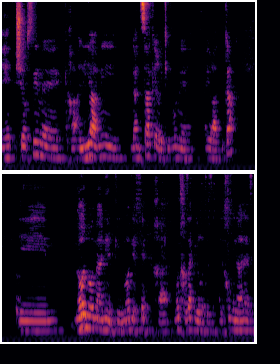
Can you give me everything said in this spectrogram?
אה, שעושים ככה עלייה מגן סאקר לכיוון העיר העתיקה. מאוד מאוד מעניין, כאילו מאוד יפה, מאוד חזק לראות את זה, הלכו ונעלה את זה.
